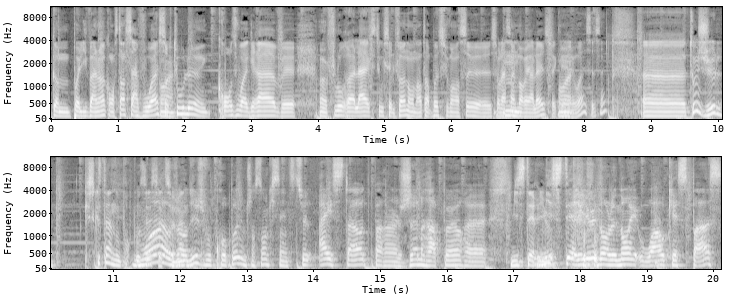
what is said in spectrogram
comme polyvalent, constant, sa voix, surtout, là, une grosse voix grave, euh, un flow relax, tout, c'est le fun, on n'entend pas souvent ça euh, sur la scène Mm. montréalaise, fait que, Ouais. euh, ouais, c'est ça. Euh, toi Jules, qu'est-ce que tu as à nous proposer Moi, cette semaine aujourd'hui, je vous propose une chanson qui s'intitule Iced Out par un jeune rappeur euh, Mystérieux. mystérieux dont le nom est Wow, qu'est-ce passe?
